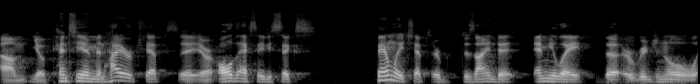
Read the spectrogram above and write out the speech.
um, you know, Pentium and higher chips, uh, all the x86 family chips are designed to emulate the original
